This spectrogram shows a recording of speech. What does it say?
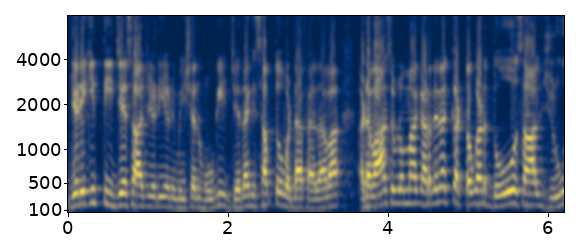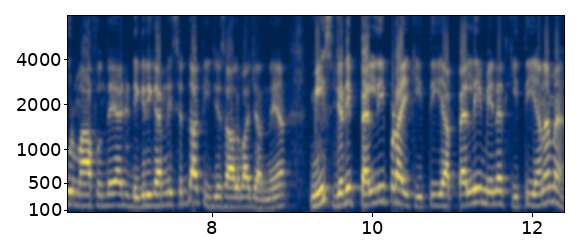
ਜਿਹੜੀ ਕਿ ਤੀਜੇ ਸਾਲ 'ਚ ਜਿਹੜੀ ਐਡਮਿਸ਼ਨ ਹੋਊਗੀ, ਜਿਹਦਾ ਕਿ ਸਭ ਤੋਂ ਵੱਡਾ ਫਾਇਦਾ ਵਾ ਐਡਵਾਂਸ ਡਿਪਲੋਮਾ ਕਰਦੇ ਨਾ, ਘੱਟੋ ਘੱਟ 2 ਸਾਲ ਜ਼ਰੂਰ ਮਾਫ ਹੁੰਦੇ ਆ, ਜੇ ਡਿਗਰੀ ਕਰਨੀ, ਸਿੱਧਾ ਤੀਜੇ ਸਾਲ ਬਾਅਦ ਜਾਂਦੇ ਆ। ਮੀਨਸ ਜਿਹੜੀ ਪਹਿਲੀ ਪੜ੍ਹਾਈ ਕੀਤੀ ਆ, ਪਹਿਲੀ ਮਿਹਨਤ ਕੀਤੀ ਆ ਨਾ ਮੈਂ,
